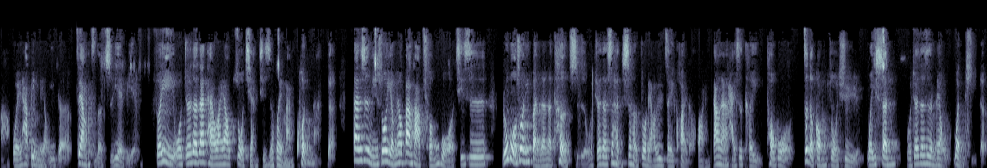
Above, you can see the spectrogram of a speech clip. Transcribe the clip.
法规，它并没有一个这样子的职业别，所以我觉得在台湾要做起来其实会蛮困难的。但是你说有没有办法存活？其实如果说你本人的特质，我觉得是很适合做疗愈这一块的话，你当然还是可以透过这个工作去维生，我觉得这是没有问题的。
